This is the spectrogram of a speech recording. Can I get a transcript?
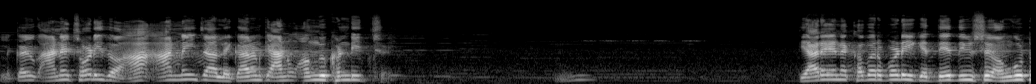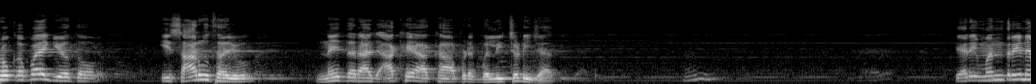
એટલે કહ્યું આને છોડી દો, આ આ નહીં ચાલે, કારણ કે આનું અંગ ખંડિત છે. ત્યારે એને ખબર પડી કે તે દિવસે અંગૂઠો કપાઈ ગયો તો એ સારું થયું, નહીતર આજ આખે આખા આપણે બલી ચડી જાત. ત્યારે મંત્રીને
